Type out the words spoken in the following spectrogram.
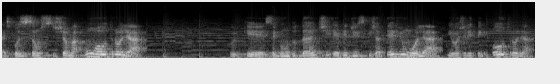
A exposição se chama Um Outro Olhar, porque, segundo Dante, ele disse que já teve um olhar e hoje ele tem outro olhar,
